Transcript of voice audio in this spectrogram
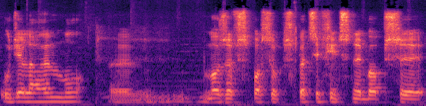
udzielałem mu em, może w sposób specyficzny, bo przy,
